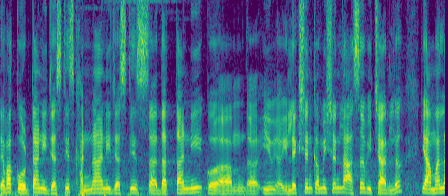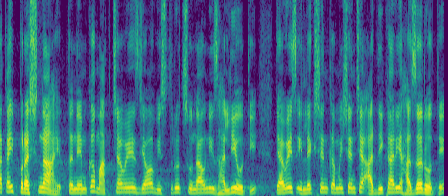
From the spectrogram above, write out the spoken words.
तेव्हा कोर्टाने जस्टिस खन्ना आणि जस्टिस दत्तांनी को इ- इलेक्शन कमिशनला असं विचारलं की आम्हाला काही प्रश्न आहेत. तर नेमकं मागच्या वेळेस जेव्हा विस्तृत सुनावणी झाली होती त्यावेळेस इलेक्शन कमिशनचे अधिकारी हजर होते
